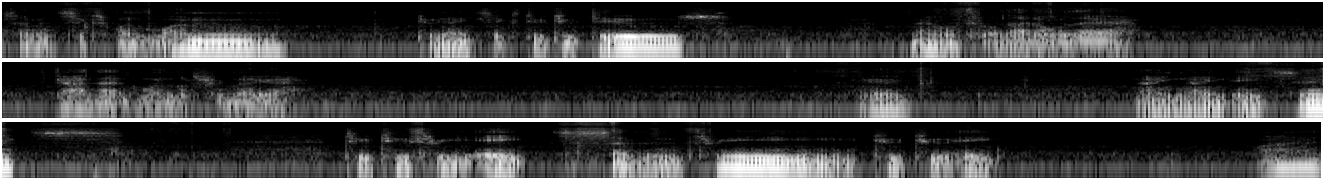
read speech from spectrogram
7611 296 222s. Now we'll throw that over there. God, that one looks familiar. Here. 9986 223873 228 what?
